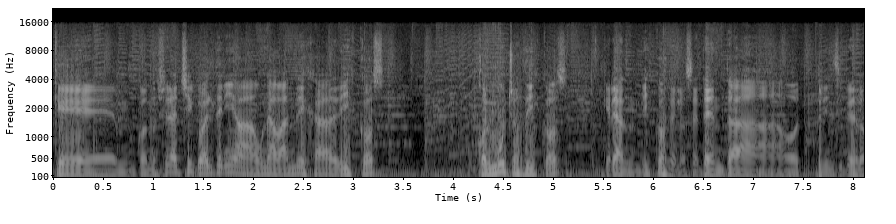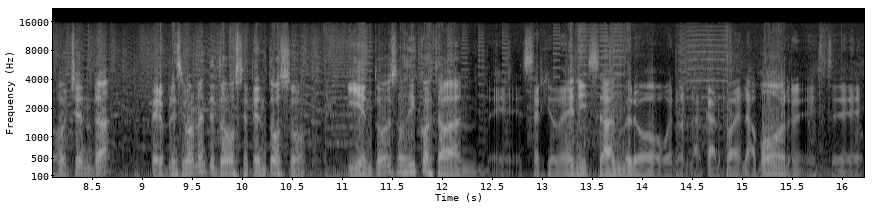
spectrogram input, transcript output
que mm, cuando yo era chico él tenía una bandeja de discos con muchos discos, que eran discos de los 70 o principios de los 80, pero principalmente todo setentoso. Y en todos esos discos estaban eh, Sergio Denis, Sandro, bueno, La Carpa del Amor, este,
